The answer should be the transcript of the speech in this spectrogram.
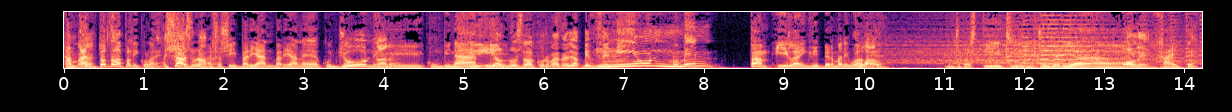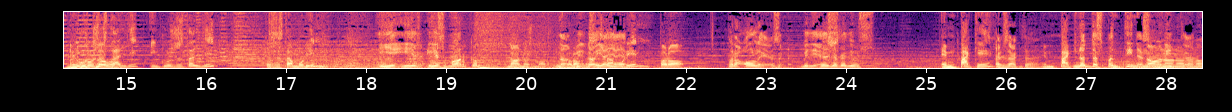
Home. en tota la pel·lícula, eh? Això és un home. Això sí, variant, variant, eh? Conjunt Claro. i combinat. I, I el nus de la corbata, allò, ben fet. Ni un moment... Pam! I la Ingrid Bergman igual, Igual. eh? Uns vestits i joieria... eh, Ole. Height, eh? Me Inclús gustó. està al llit, inclús està al llit, que s'està morint. I, i, I es mor com... No, no es mor. No, però no, ja, s'està ja, ja. morint, però Però ole, és, vull dir, allò que dius... empaque. Exacte. Empaque. No et despentines. No, no, no, no, no.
